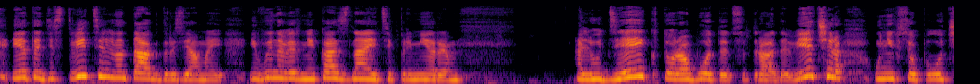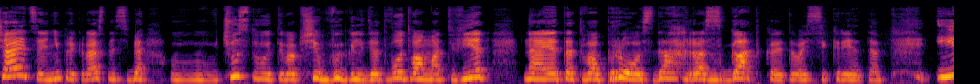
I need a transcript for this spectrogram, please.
И это действительно так, друзья мои. И вы наверняка знаете, эти примеры людей, кто работает с утра до вечера, у них все получается, и они прекрасно себя чувствуют и вообще выглядят. Вот вам ответ на этот вопрос, да, разгадка этого секрета. И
